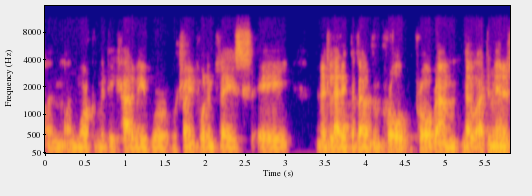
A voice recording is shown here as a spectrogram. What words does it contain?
I'm, I'm, working with the academy. We're, we're trying to put in place a an athletic development pro, program. Now, at the minute,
